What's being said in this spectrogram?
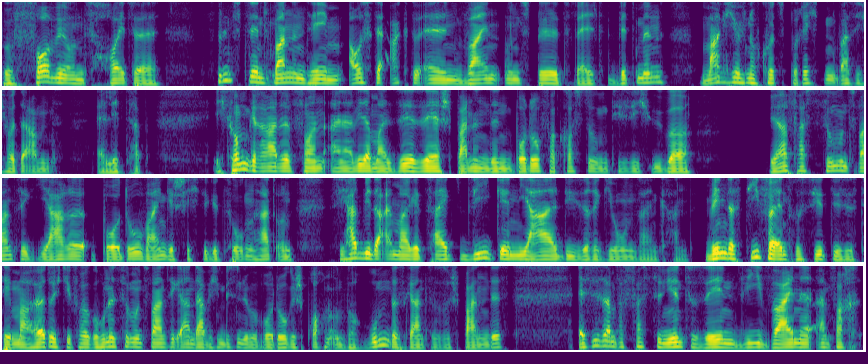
Bevor wir uns heute 15 spannenden Themen aus der aktuellen Wein- und Spirits-Welt widmen, mag ich euch noch kurz berichten, was ich heute Abend erlebt habe. Ich komme gerade von einer wieder mal sehr, sehr spannenden Bordeaux-Verkostung, die sich über ja, fast 25 Jahre Bordeaux-Weingeschichte gezogen hat und sie hat wieder einmal gezeigt, wie genial diese Region sein kann. Wen das tiefer interessiert, dieses Thema, hört euch die Folge 125 an, da habe ich ein bisschen über Bordeaux gesprochen und warum das Ganze so spannend ist. Es ist einfach faszinierend zu sehen, wie Weine einfach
